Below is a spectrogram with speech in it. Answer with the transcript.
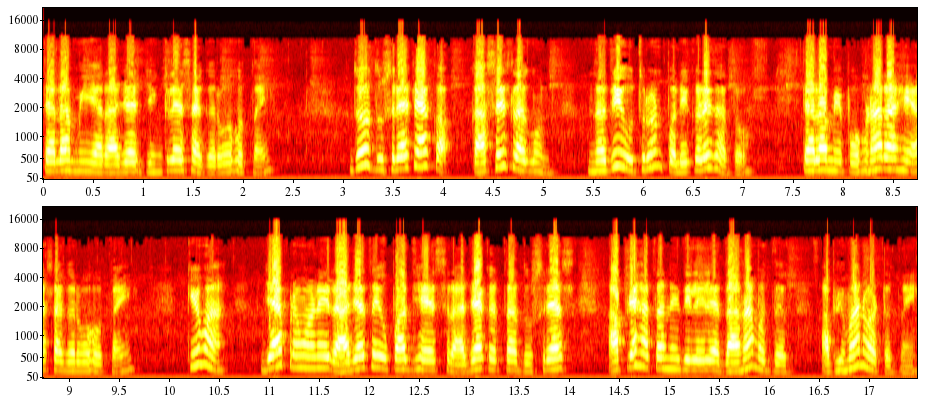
त्याला मी या राजास जिंकल्याचा गर्व होत नाही. जो दुसऱ्याच्या का कासेस लागून नदी उतरून पलीकडे जातो. त्याला मी पोहणार आहे असा गर्व होत नाही. किंवा ज्याप्रमाणे राजाचे उपाध्यायस राजाकरता दुसऱ्यास आपल्या हाताने दिलेल्या दानाबद्दल अभिमान वाटत नाही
